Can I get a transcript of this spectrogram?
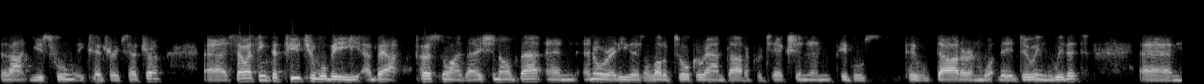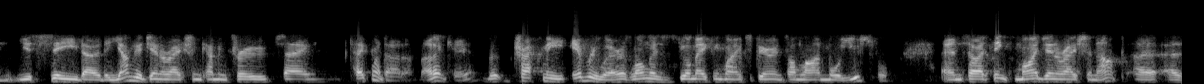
that aren't useful, et cetera, et cetera. Uh, so I think the future will be about personalisation of that, and, and already there's a lot of talk around data protection and people's people's data and what they're doing with it. Um, you see though the younger generation coming through saying, "Take my data, I don't care, but track me everywhere as long as you're making my experience online more useful." And so I think my generation up uh, uh,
